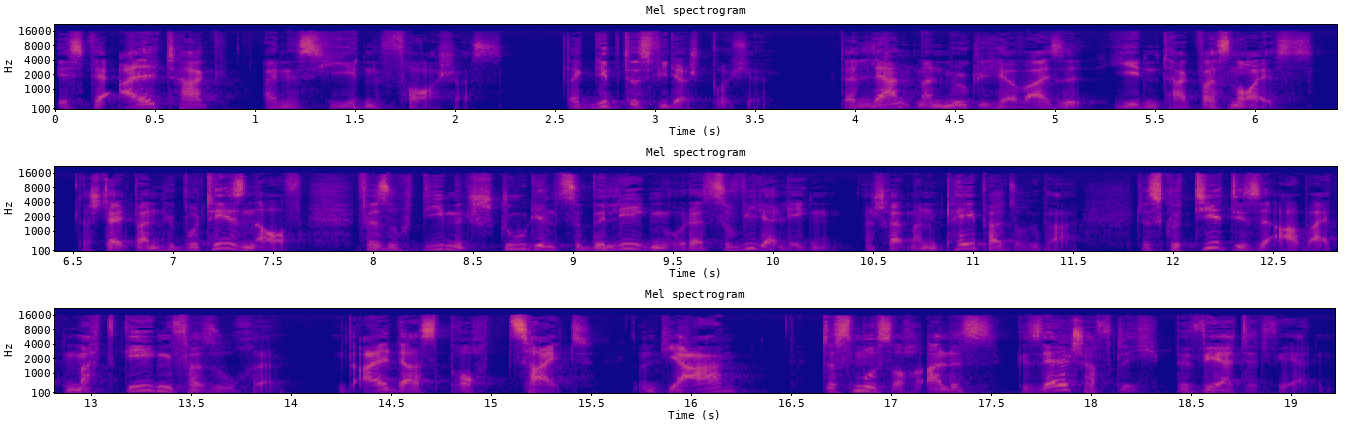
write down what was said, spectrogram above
ist der Alltag eines jeden Forschers. Da gibt es Widersprüche. Da lernt man möglicherweise jeden Tag was Neues. Da stellt man Hypothesen auf, versucht die mit Studien zu belegen oder zu widerlegen. Dann schreibt man ein Paper drüber, diskutiert diese Arbeiten, macht Gegenversuche. Und all das braucht Zeit. Und ja, das muss auch alles gesellschaftlich bewertet werden.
